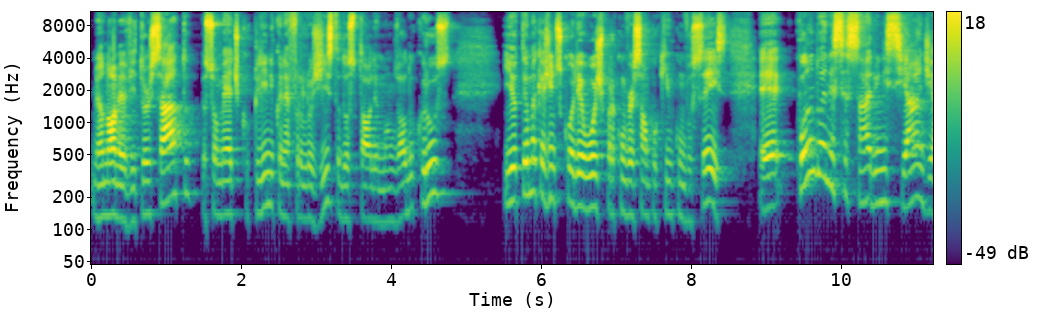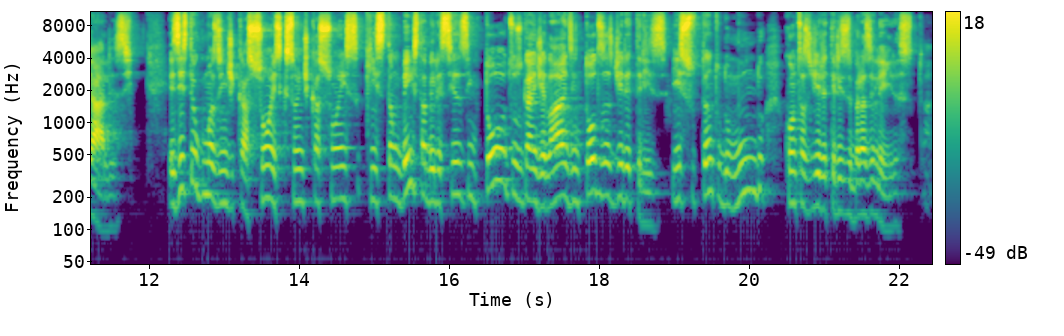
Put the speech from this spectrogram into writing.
Meu nome é Vitor Sato, eu sou médico clínico e nefrologista do Hospital Alemão Oswaldo Cruz e o tema que a gente escolheu hoje para conversar um pouquinho com vocês é quando é necessário iniciar a diálise. Existem algumas indicações que são indicações que estão bem estabelecidas em todos os guidelines, em todas as diretrizes. Isso tanto do mundo quanto as diretrizes brasileiras. Tá?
